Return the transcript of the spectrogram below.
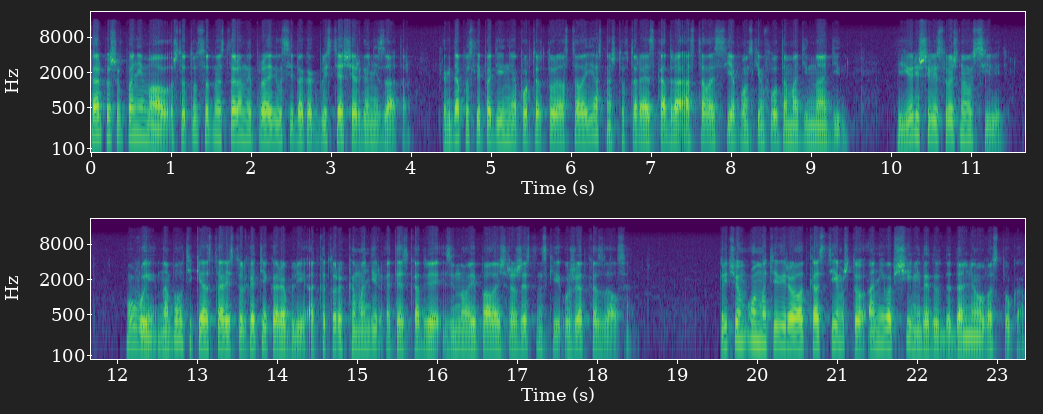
Карпышев понимал, что тут с одной стороны проявил себя как блестящий организатор, Когда после падения Порт-Артура стало ясно, что вторая эскадра осталась с японским флотом один на один, ее решили срочно усилить. Увы, на Балтике остались только те корабли, от которых командир этой эскадры Зиновий Павлович Рожественский уже отказался. Причем он мотивировал отказ тем, что они вообще не дойдут до Дальнего Востока.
